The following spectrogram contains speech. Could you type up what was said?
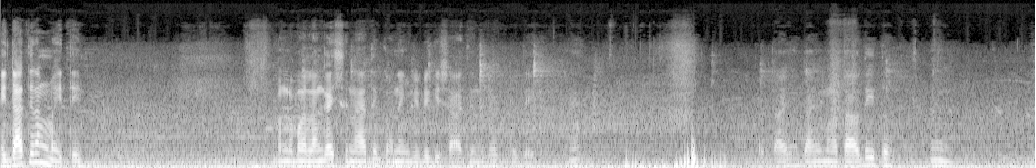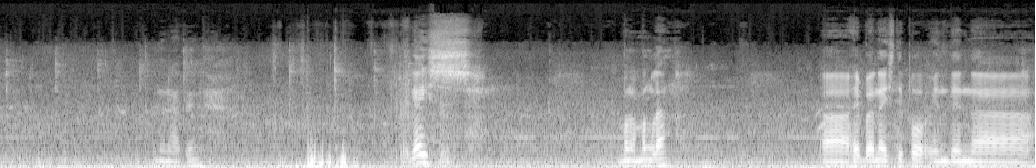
Eh dati nang maitim. Mga mga lang guys, natin kung ano yung bibigay sa atin Lord today. Eh? Tayo, dami mga tao dito. Hmm. Tingnan natin. Okay guys. Abang-abang lang. Ah, have a nice day po and then ah,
